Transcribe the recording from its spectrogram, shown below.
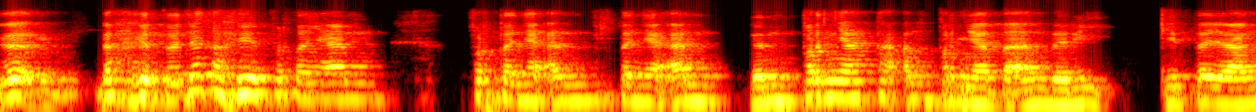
Ya dah itu aja kali ya pertanyaan pertanyaan pertanyaan dan pernyataan pernyataan dari kita yang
